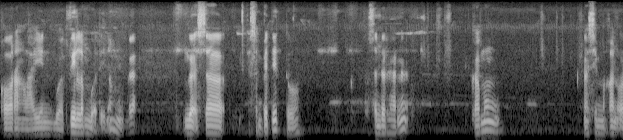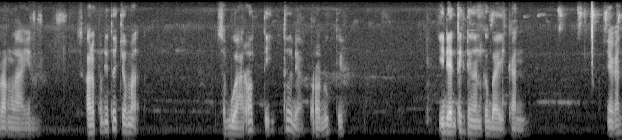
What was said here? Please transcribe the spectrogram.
ke orang lain buat film buat ini enggak. Enggak se sempit itu. Sederhana kamu ngasih makan orang lain. Sekalipun itu cuma sebuah roti itu udah produktif. Identik dengan kebaikan. Ya kan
